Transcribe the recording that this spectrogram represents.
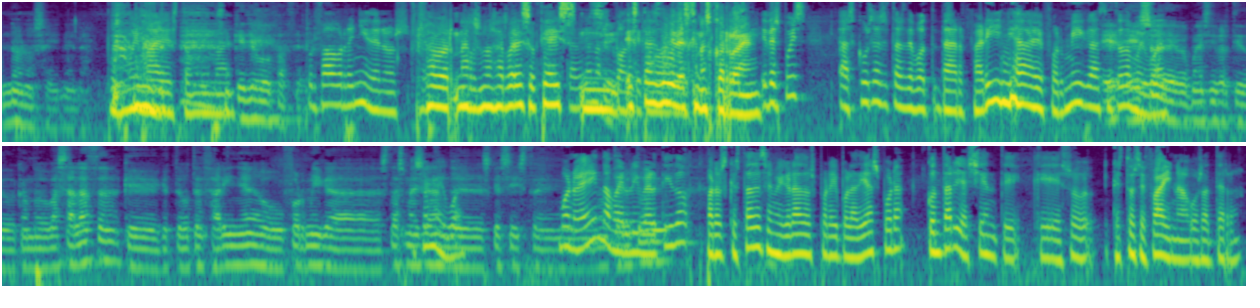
Non o sei, nena. Pois pues moi mal isto, moi mal. que llevo facer? Por favor, reñídenos. Por favor, nas nosas redes sociais sí. estas dúbidas que nos corroen. E despois as cousas estas de botar fariña e formigas e, eh, todo moi guai. Eso é o máis divertido cando vas a laza que, que te boten fariña ou formigas das máis grandes que existen. Bueno, é ainda máis divertido para os que estades emigrados por aí pola diáspora contarlle a xente que eso que isto se fai na vosa terra.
